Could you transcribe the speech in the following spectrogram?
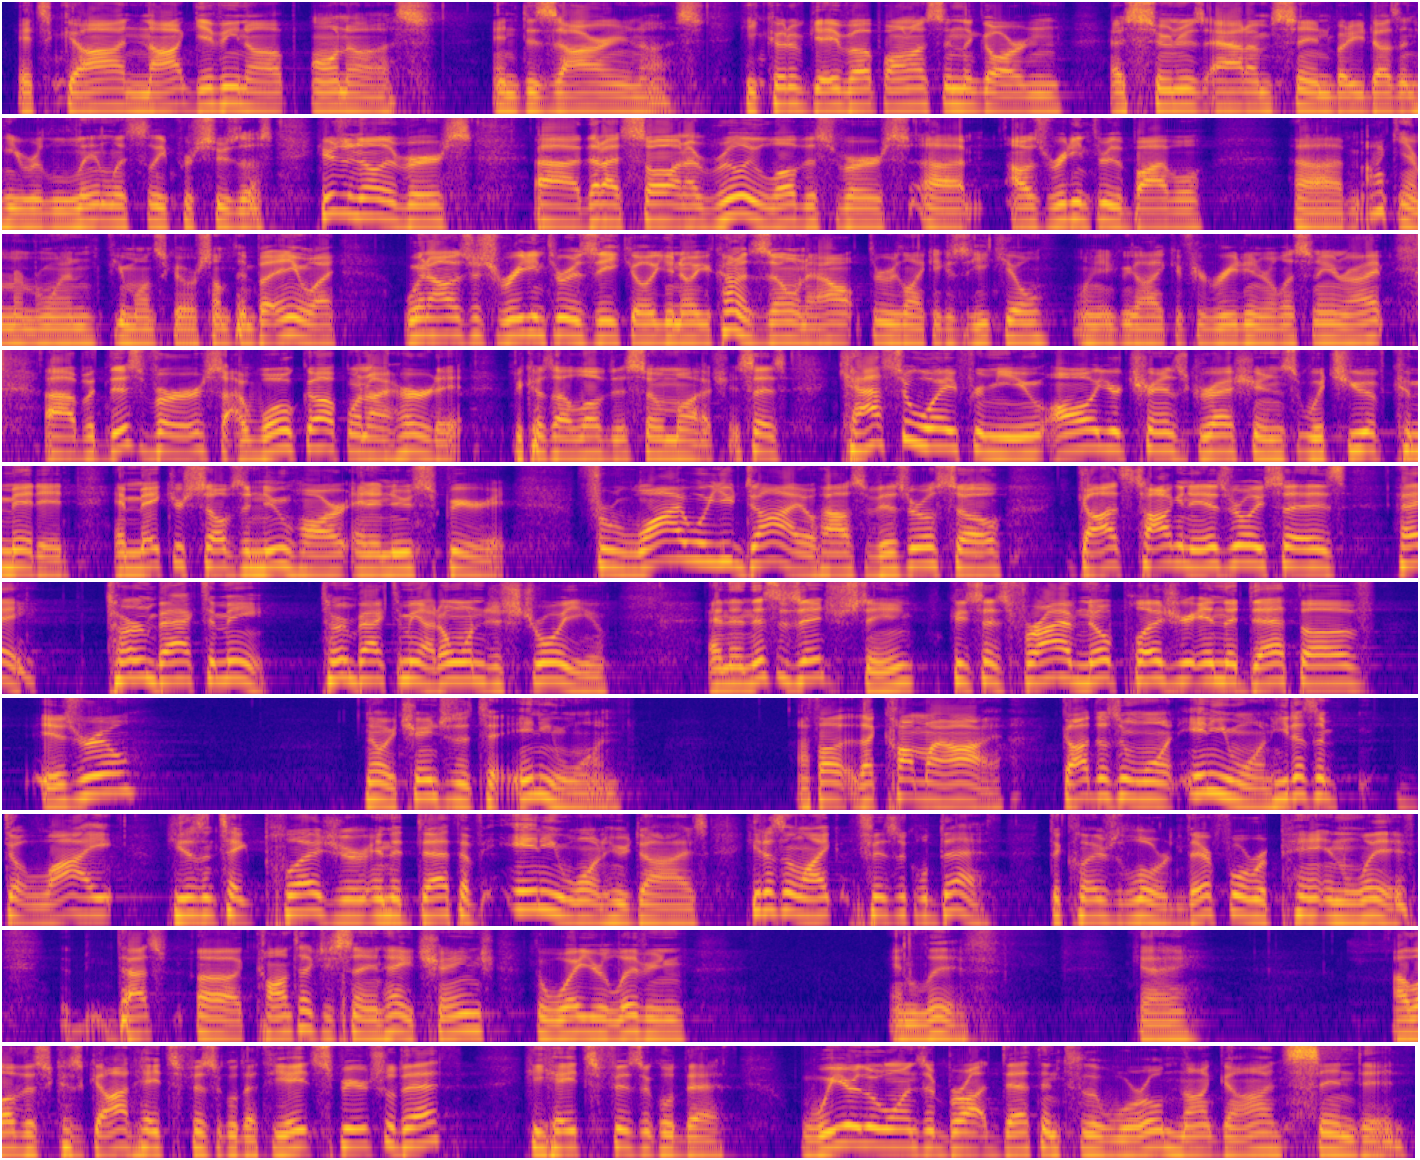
It's God not giving up on us and desiring us. He could have gave up on us in the garden as soon as Adam sinned, but he doesn't. He relentlessly pursues us. Here's another verse uh, that I saw, and I really love this verse. Uh, I was reading through the Bible uh, I can't remember when, a few months ago or something. But anyway, when I was just reading through Ezekiel, you know, you kind of zone out through like Ezekiel, when you, like if you're reading or listening, right? Uh, but this verse, I woke up when I heard it because I loved it so much. It says, Cast away from you all your transgressions which you have committed, and make yourselves a new heart and a new spirit. For why will you die, O house of Israel? So God's talking to Israel. He says, Hey, turn back to me. Turn back to me. I don't want to destroy you. And then this is interesting because he says, For I have no pleasure in the death of Israel no, he changes it to anyone. I thought that caught my eye. God doesn't want anyone. He doesn't delight, he doesn't take pleasure in the death of anyone who dies. He doesn't like physical death, declares the Lord. Therefore, repent and live. That's uh, context. He's saying, hey, change the way you're living and live. Okay? I love this because God hates physical death. He hates spiritual death, He hates physical death. We are the ones that brought death into the world, not God. Sin did.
